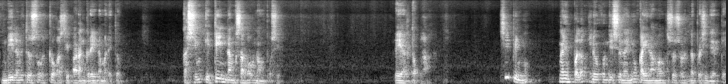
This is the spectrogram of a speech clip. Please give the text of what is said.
Hindi lang ito suot ko kasi parang gray naman ito. Kasing itim ng sabaw ng pusit. Real talk lang. Sipin mo, ngayon pa lang kinukondisyonan nyo kayo na mga na presidente.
